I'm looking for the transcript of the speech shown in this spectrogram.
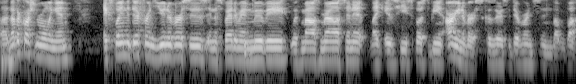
Uh, another question rolling in. Explain the different universes in the Spider-Man movie with Miles Morales in it. Like, is he supposed to be in our universe? Because there's a difference in blah blah blah.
